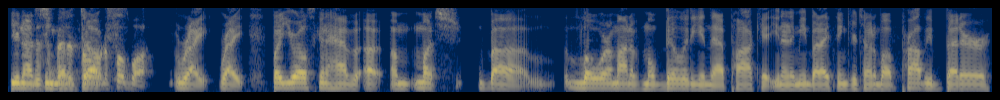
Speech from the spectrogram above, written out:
You're not Just a seeing better those throw the football. Right, right. But you're also going to have a, a much uh, lower amount of mobility in that pocket. You know what I mean? But I think you're talking about probably better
